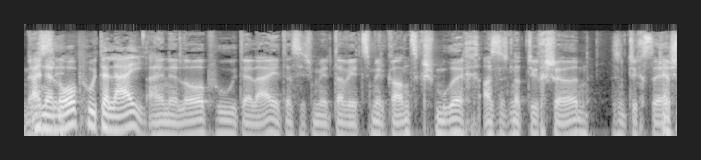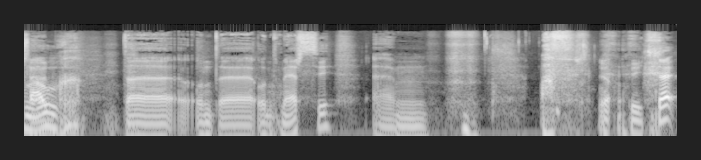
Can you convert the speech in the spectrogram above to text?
Merci. Eine Lobhudelei. Eine Lobhudelei, das ist mir, da wird's mir ganz geschmuch. Also, es ist natürlich schön. Es ist natürlich sehr schön. Geschmauch. Da, und, äh, und merci. Ähm, Ja, bitte.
